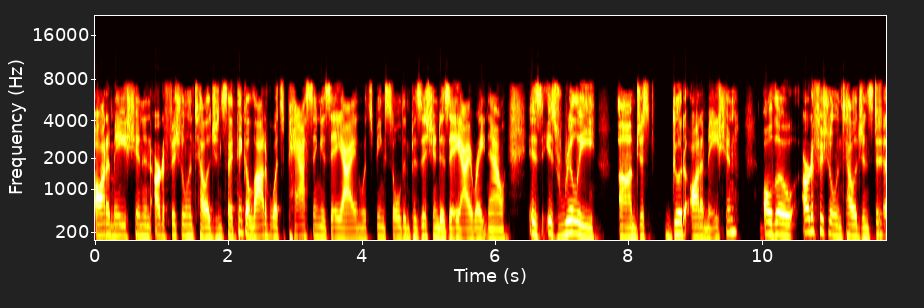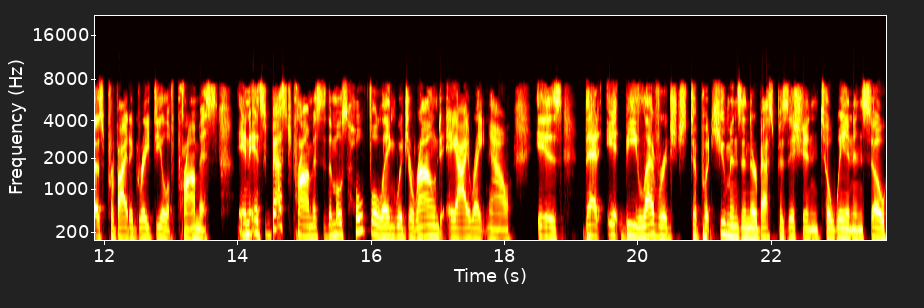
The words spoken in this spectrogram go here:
automation and artificial intelligence. I think a lot of what's passing is AI and what's being sold and positioned as AI right now is is really um, just good automation. Although artificial intelligence does provide a great deal of promise, and its best promise, the most hopeful language around AI right now is that it be leveraged to put humans in their best position to win. And so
